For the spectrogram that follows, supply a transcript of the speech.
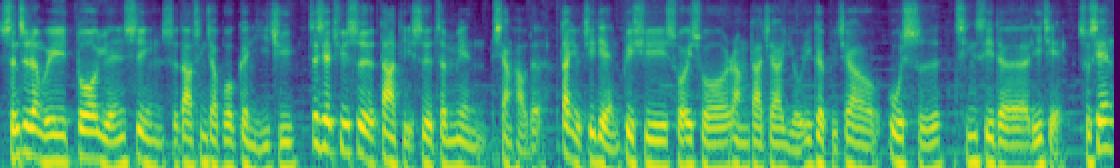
甚至认为多元性使到新加坡更宜居。这些趋势大体是正面向好的，但有几点必须说一说，让大家有一个比较务实、清晰的理解。首先，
